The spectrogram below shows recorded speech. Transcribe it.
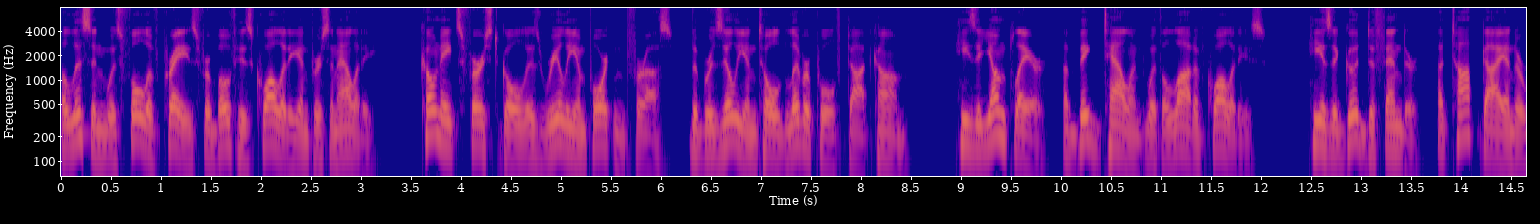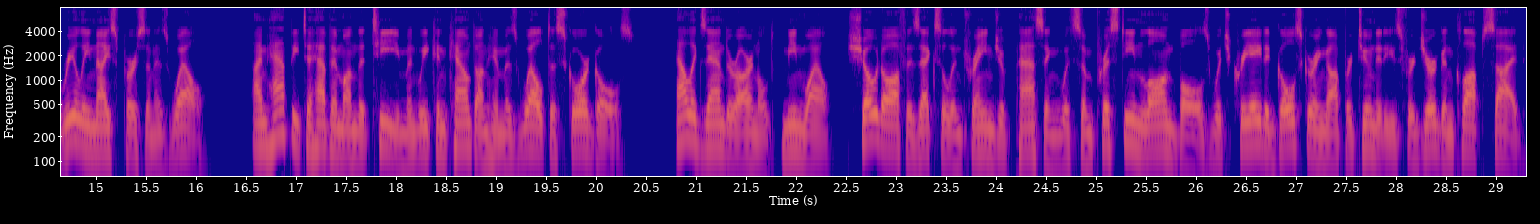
Alisson was full of praise for both his quality and personality. Konate's first goal is really important for us, the Brazilian told Liverpool.com. He's a young player, a big talent with a lot of qualities. He is a good defender, a top guy and a really nice person as well. I'm happy to have him on the team and we can count on him as well to score goals. Alexander-Arnold, meanwhile, showed off his excellent range of passing with some pristine long balls which created goal-scoring opportunities for Jurgen Klopp's side,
